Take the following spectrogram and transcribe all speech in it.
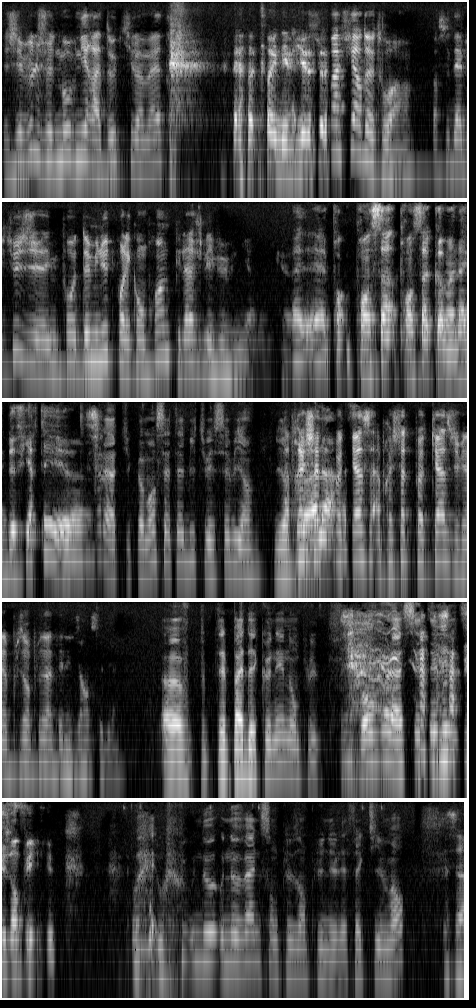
j'ai vu le jeu de mots venir à 2 km. Attends, il est vieux. Je suis pas fier de toi, hein, parce que d'habitude, il me faut deux minutes pour les comprendre, puis là, je l'ai vu venir. Donc, euh, euh, prends, prends ça, prends ça comme un acte de fierté. euh. Voilà, tu commences à t'habituer, c'est bien. Bien Après, voilà. chaque podcast, après chaque podcast, je deviens de plus en plus intelligent, c'est bien. Euh, vous peut-être pas déconner non plus. Bon, voilà, c'était. de plus en plus. Ouais, ou nos, nos vannes sont de plus en plus nulles, effectivement. C'est ça.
